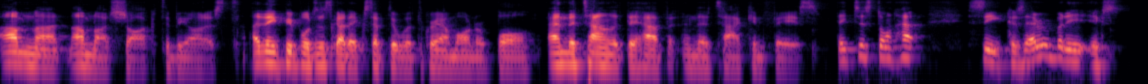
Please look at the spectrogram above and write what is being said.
I'm not. I'm not shocked to be honest. I think people just got to accept it with Graham Arnold ball and the talent they have in the attacking phase. They just don't have. See, because everybody ex-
